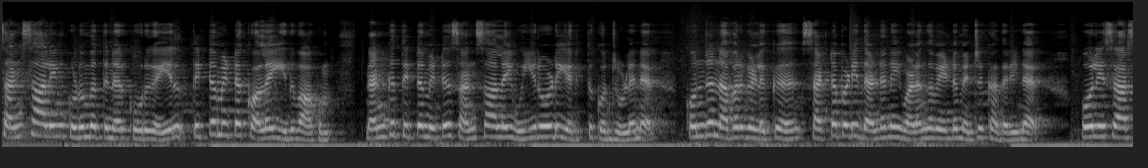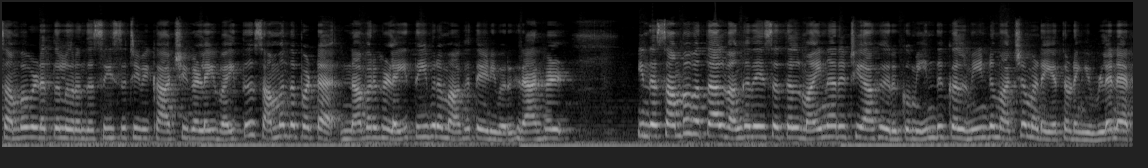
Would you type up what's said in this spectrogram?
சன்சாலின் குடும்பத்தினர் கூறுகையில் திட்டமிட்ட கொலை இதுவாகும். நன்கு திட்டமிட்டு சன்சாலை உயிரோடு எரித்து கொண்டுள்ளனர் கொன்ற நபர்களுக்கு சட்டப்படி தண்டனை வழங்க வேண்டும் என்று கதறினர். போலீசார் சம்பவ இடத்தில் இருந்த சிசிடிவி காட்சிகளை வைத்து சம்பந்தப்பட்ட நபர்களை தீவிரமாக தேடி வருகிறார்கள். இந்த சம்பவத்தால் வங்கதேசத்தில் மைனாரிட்டியாக இருக்கும் இந்துக்கள் மீண்டும் அச்சமடைய தொடங்கியுள்ளனர்.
